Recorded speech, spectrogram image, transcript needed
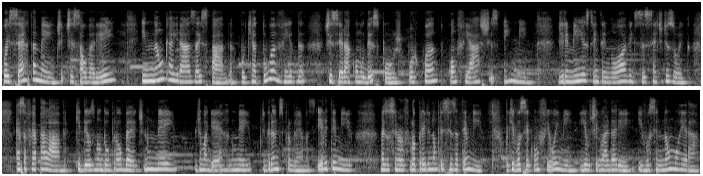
pois certamente te salvarei e não cairás à espada, porque a tua vida te será como despojo, porquanto confiastes em mim. Jeremias 39, 17 e 18. Essa foi a palavra que Deus mandou para Obed no meio de uma guerra, no meio de grandes problemas. E ele temia. Mas o Senhor falou para ele: não precisa temer, porque você confiou em mim e eu te guardarei e você não morrerá.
